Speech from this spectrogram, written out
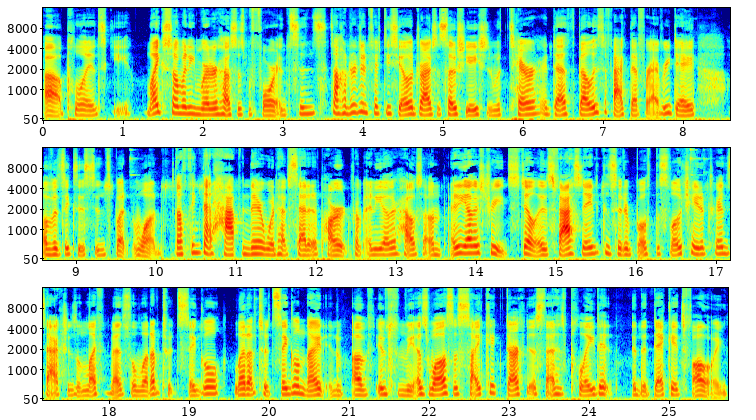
uh, Polanski. Like so many murder houses before, and since the 150 Cielo Drive's association with terror and death bellies the fact that for every day of its existence but one. Nothing that happened there would have set it apart from any other house on any other street. Still, it is fascinating to consider both the slow chain of transactions and life events that led up to its single led up to its single night in, of infamy, as well as the psychic darkness that has plagued it in the decades following.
